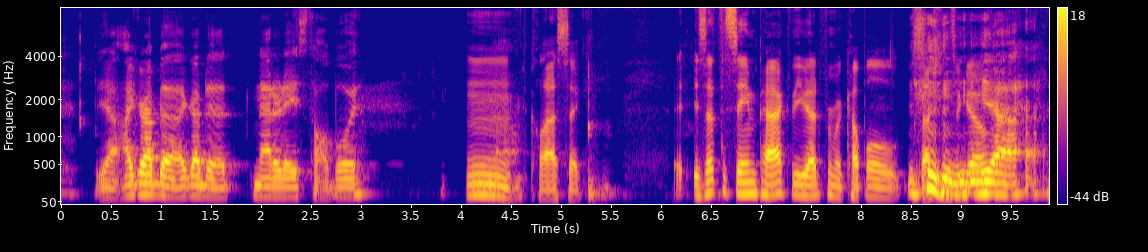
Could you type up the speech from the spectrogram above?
yeah, I grabbed a I grabbed a Natterdays tall boy. mm, classic. Is that the same pack that you had from a couple sessions ago? yeah.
